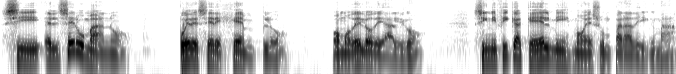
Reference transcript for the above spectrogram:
Si el ser humano puede ser ejemplo o modelo de algo, significa que él mismo es un paradigma.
